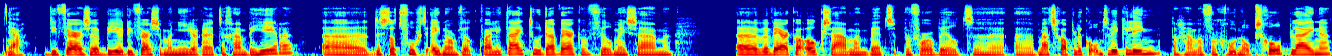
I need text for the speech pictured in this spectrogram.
ja, diverse biodiverse manieren te gaan beheren. dus dat voegt enorm veel kwaliteit toe. Daar werken we veel mee samen. We werken ook samen met bijvoorbeeld maatschappelijke ontwikkeling. Dan gaan we vergroenen op schoolpleinen.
